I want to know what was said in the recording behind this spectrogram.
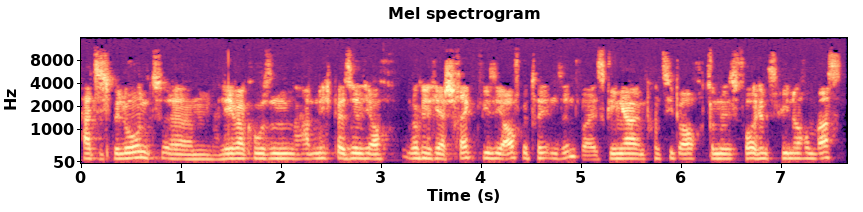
hat sich belohnt. Ähm, Leverkusen hat mich persönlich auch wirklich erschreckt, wie sie aufgetreten sind, weil es ging ja im Prinzip auch zumindest vor dem Spiel noch um was.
